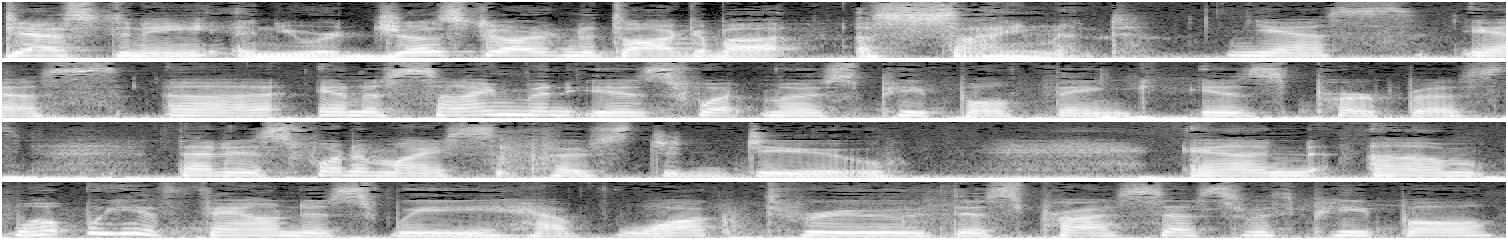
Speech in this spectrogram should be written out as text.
destiny, and you were just starting to talk about assignment. Yes, yes. Uh, an assignment is what most people think is purpose. That is, what am I supposed to do? And um, what we have found as we have walked through this process with people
